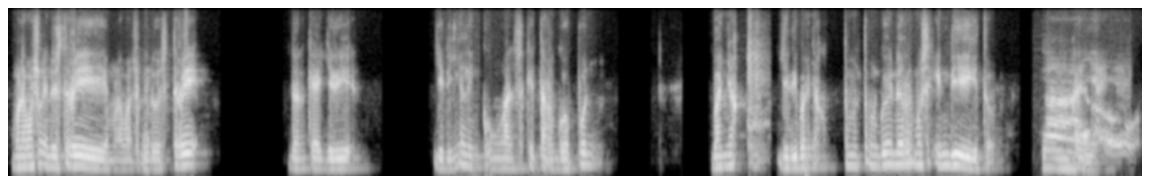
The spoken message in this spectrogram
mulai masuk industri mulai masuk industri dan kayak jadi jadinya lingkungan sekitar gue pun banyak jadi banyak teman-teman gue yang denger musik indie gitu Nah, kayak iya. oh,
